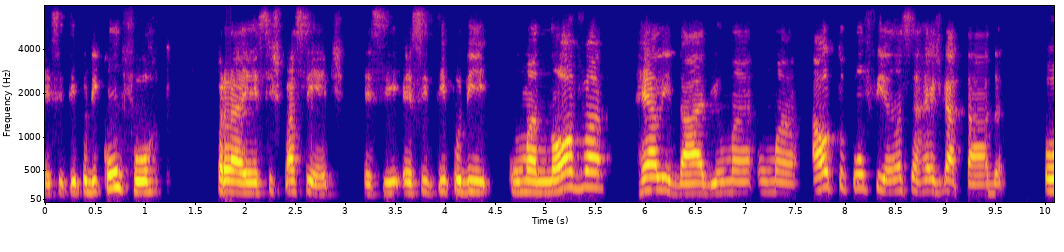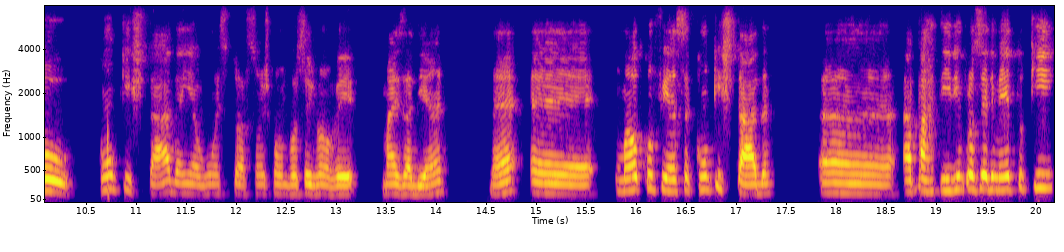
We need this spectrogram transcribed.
esse tipo de conforto para esses pacientes, esse esse tipo de uma nova realidade, uma uma autoconfiança resgatada ou conquistada em algumas situações, como vocês vão ver mais adiante, né? É uma autoconfiança conquistada uh, a partir de um procedimento que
